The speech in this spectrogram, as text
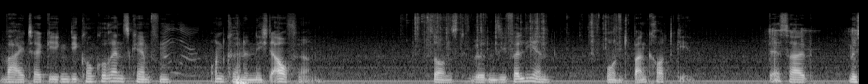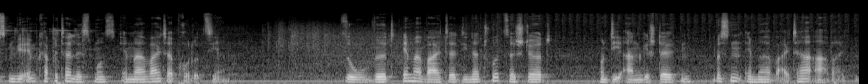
weiter gegen die Konkurrenz kämpfen und können nicht aufhören. Sonst würden sie verlieren und bankrott gehen. Deshalb müssen wir im Kapitalismus immer weiter produzieren. So wird immer weiter die Natur zerstört und die Angestellten müssen immer weiter arbeiten.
